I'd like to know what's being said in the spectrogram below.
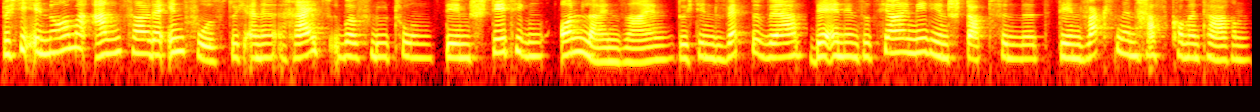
Durch die enorme Anzahl der Infos, durch eine Reizüberflutung, dem stetigen Online-Sein, durch den Wettbewerb, der in den sozialen Medien stattfindet, den wachsenden Hasskommentaren,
